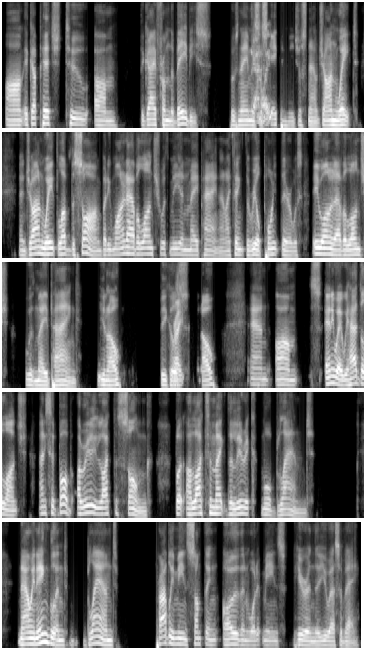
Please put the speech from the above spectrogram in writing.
Um, it got pitched to um, the guy from the Babies, whose name is John Waite? escaping me just now, John Waite. And John Waite loved the song, but he wanted to have a lunch with me and May Pang. And I think the real point there was he wanted to have a lunch with May Pang, you know, because Right. you know. And um anyway, we had the lunch and he said, Bob, I really like the song, but I like to make the lyric more bland. Now in England, bland probably means something other than what it means here in the US of A.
